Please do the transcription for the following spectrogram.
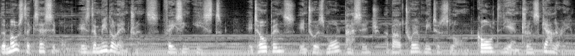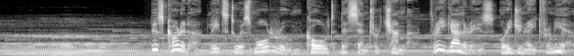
The most accessible is the middle entrance facing east. It opens into a small passage about 12 meters long called the entrance gallery. This corridor leads to a small room called the central chamber. Three galleries originate from here.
